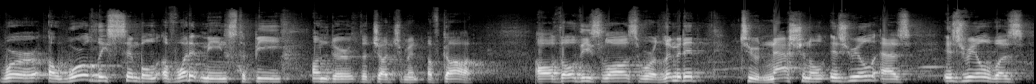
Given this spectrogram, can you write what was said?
were a worldly symbol of what it means to be under the judgment of God. Although these laws were limited to national Israel, as Israel was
